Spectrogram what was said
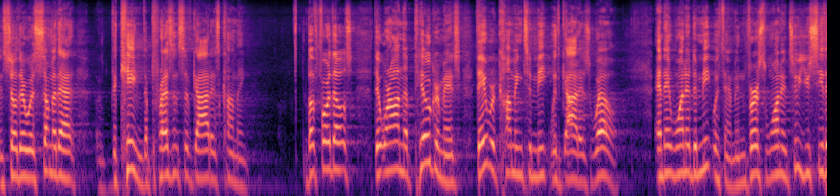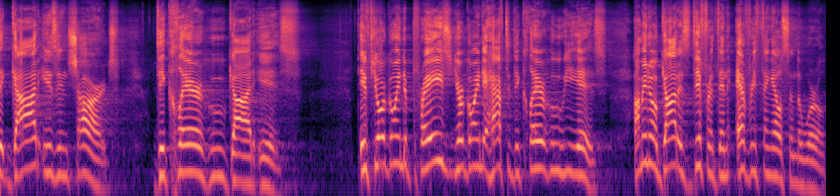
And so there was some of that, the King, the presence of God is coming. But for those that were on the pilgrimage, they were coming to meet with God as well. And they wanted to meet with him. In verse one and two, you see that God is in charge. Declare who God is. If you're going to praise, you're going to have to declare who he is. How many know God is different than everything else in the world?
